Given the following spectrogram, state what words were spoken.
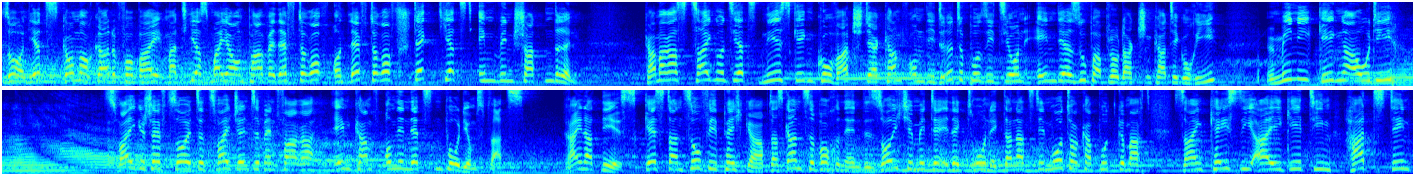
So, und jetzt kommen auch gerade vorbei Matthias Meyer und Pavel Lefterov. Und Lefterov steckt jetzt im Windschatten drin. Kameras zeigen uns jetzt Nils gegen Kovac, der Kampf um die dritte Position in der Super Production Kategorie. Mini gegen Audi. Zwei Geschäftsleute, zwei Gentleman-Fahrer im Kampf um den letzten Podiumsplatz. Reinhard Nies, gestern so viel Pech gehabt, das ganze Wochenende, solche mit der Elektronik, dann hat es den Motor kaputt gemacht. Sein Casey AEG-Team hat den,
